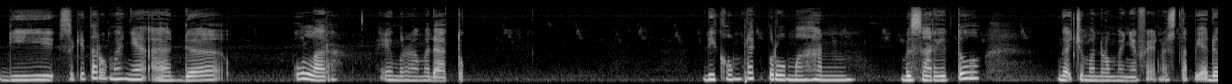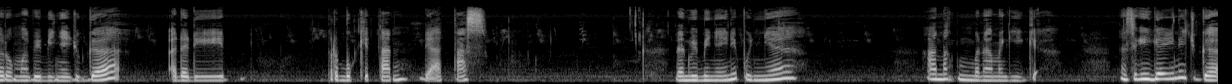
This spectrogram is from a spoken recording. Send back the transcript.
di sekitar rumahnya ada ular yang bernama Datuk. Di komplek perumahan besar itu nggak cuma rumahnya Venus, tapi ada rumah bibinya juga, ada di perbukitan di atas. Dan bibinya ini punya anak bernama Giga. Nah si Giga ini juga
